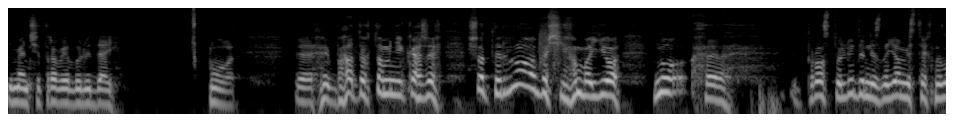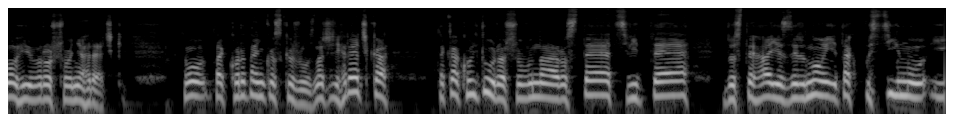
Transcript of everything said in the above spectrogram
і менше травило людей. От. Е, Багато хто мені каже, що ти робиш, йо-моє. Ну, е, просто люди не знайомі з технологією вирощування гречки. Ну, так коротенько скажу. Значить, гречка така культура, що вона росте, цвіте, достигає зерно і так постійно, і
